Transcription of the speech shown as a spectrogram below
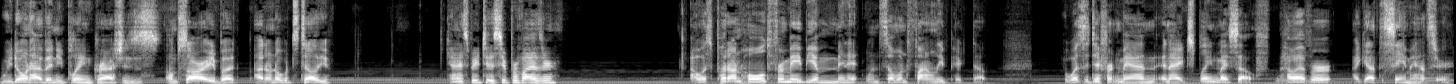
We don't have any plane crashes. I'm sorry, but I don't know what to tell you. Can I speak to a supervisor? I was put on hold for maybe a minute when someone finally picked up. It was a different man, and I explained myself. However, I got the same answer.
